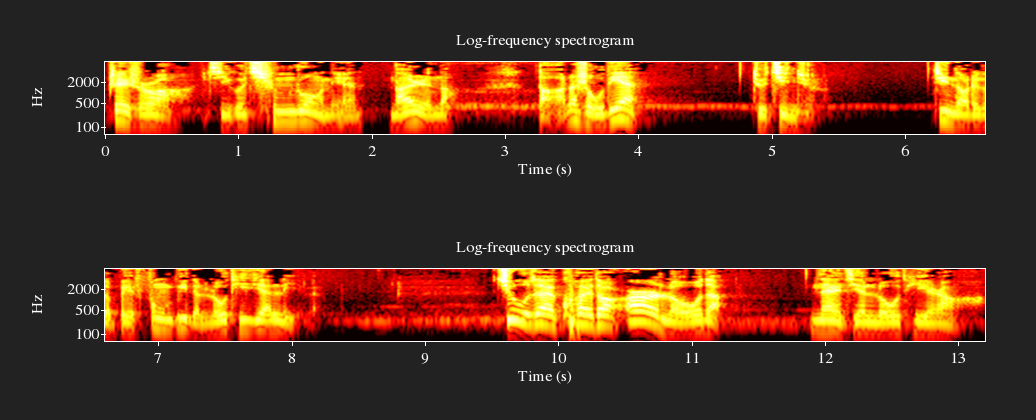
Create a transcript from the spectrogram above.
这时候啊，几个青壮年男人呐，打着手电就进去了，进到这个被封闭的楼梯间里了。就在快到二楼的那节楼梯上啊，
